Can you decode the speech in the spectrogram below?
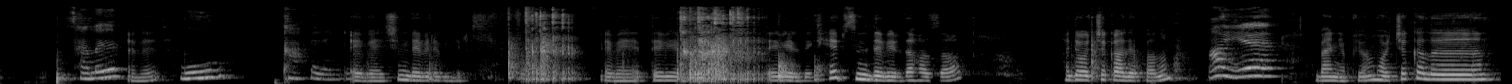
Sarı. Evet. Mor. Kahverengi. Evet. Şimdi devirebiliriz. Evet. Devirdik. Devirdik. Hepsini devirdi Hazal. Hadi hoşça kal yapalım. Hayır. Ben yapıyorum. Hoşça kalın.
